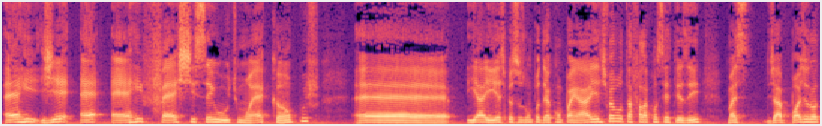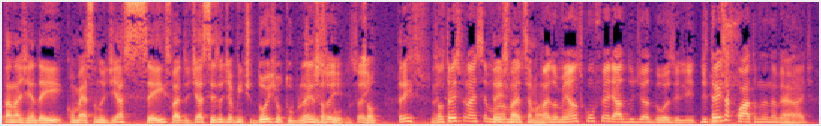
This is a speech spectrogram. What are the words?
R-G-E-R, Fest, sem o último E, Campus. É, e aí as pessoas vão poder acompanhar e a gente vai voltar a falar com certeza aí, mas já pode anotar na agenda aí, começa no dia 6, vai do dia 6 ao dia 22 de outubro, não é isso, isso aí, isso aí. São três, São três finais de semana, três finais mais, de semana. mais ou menos com o feriado do dia 12 ali, de 3 a 4, né, na verdade. É.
